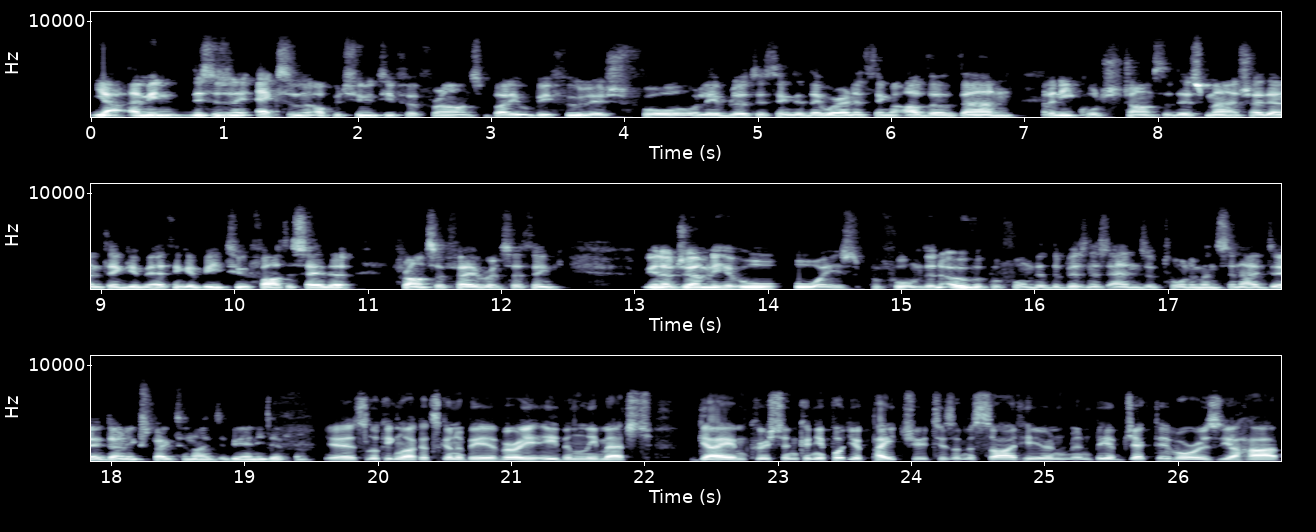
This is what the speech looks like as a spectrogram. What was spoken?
yeah, I mean, this is an excellent opportunity for France, but it would be foolish for Les Bleus to think that they were anything other than an equal chance at this match. I don't think it, I think it'd be too far to say that France are favourites. I think you know Germany have always performed and overperformed at the business ends of tournaments, and I d- I don't expect tonight to be any different. Yeah, it's looking like it's going to be a very evenly matched game. Christian, can you put your patriotism aside here and, and be objective, or is your heart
